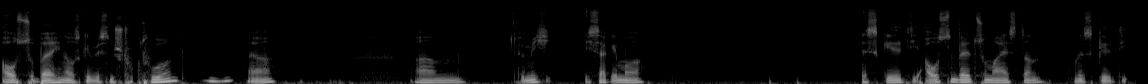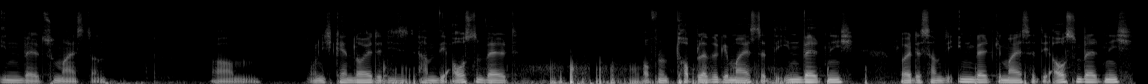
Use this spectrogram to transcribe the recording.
auszubrechen aus gewissen Strukturen. Mhm. Ja. Ähm, für mich, ich sage immer, es gilt, die Außenwelt zu meistern und es gilt, die Innenwelt zu meistern. Ähm, und ich kenne Leute, die haben die Außenwelt auf einem Top-Level gemeistert, die Innenwelt nicht. Leute haben die Innenwelt gemeistert, die Außenwelt nicht.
